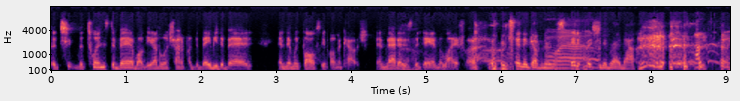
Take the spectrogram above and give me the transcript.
the, t- the twins to bed while the other one's trying to put the baby to bed. And then we fall asleep on the couch. And that is the day in the life of Lieutenant Governor wow. of the state of Michigan right now. I'm,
